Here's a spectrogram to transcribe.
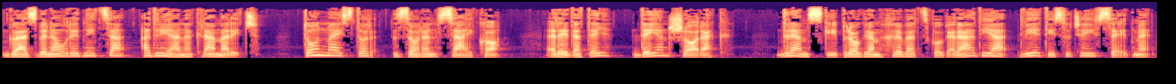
Glazbena urednica Adriana Kramarić. Tonmajstor Zoran Sajko. Redatelj Dejan Šorak. Dramski program Hrvatskog radija 2007.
